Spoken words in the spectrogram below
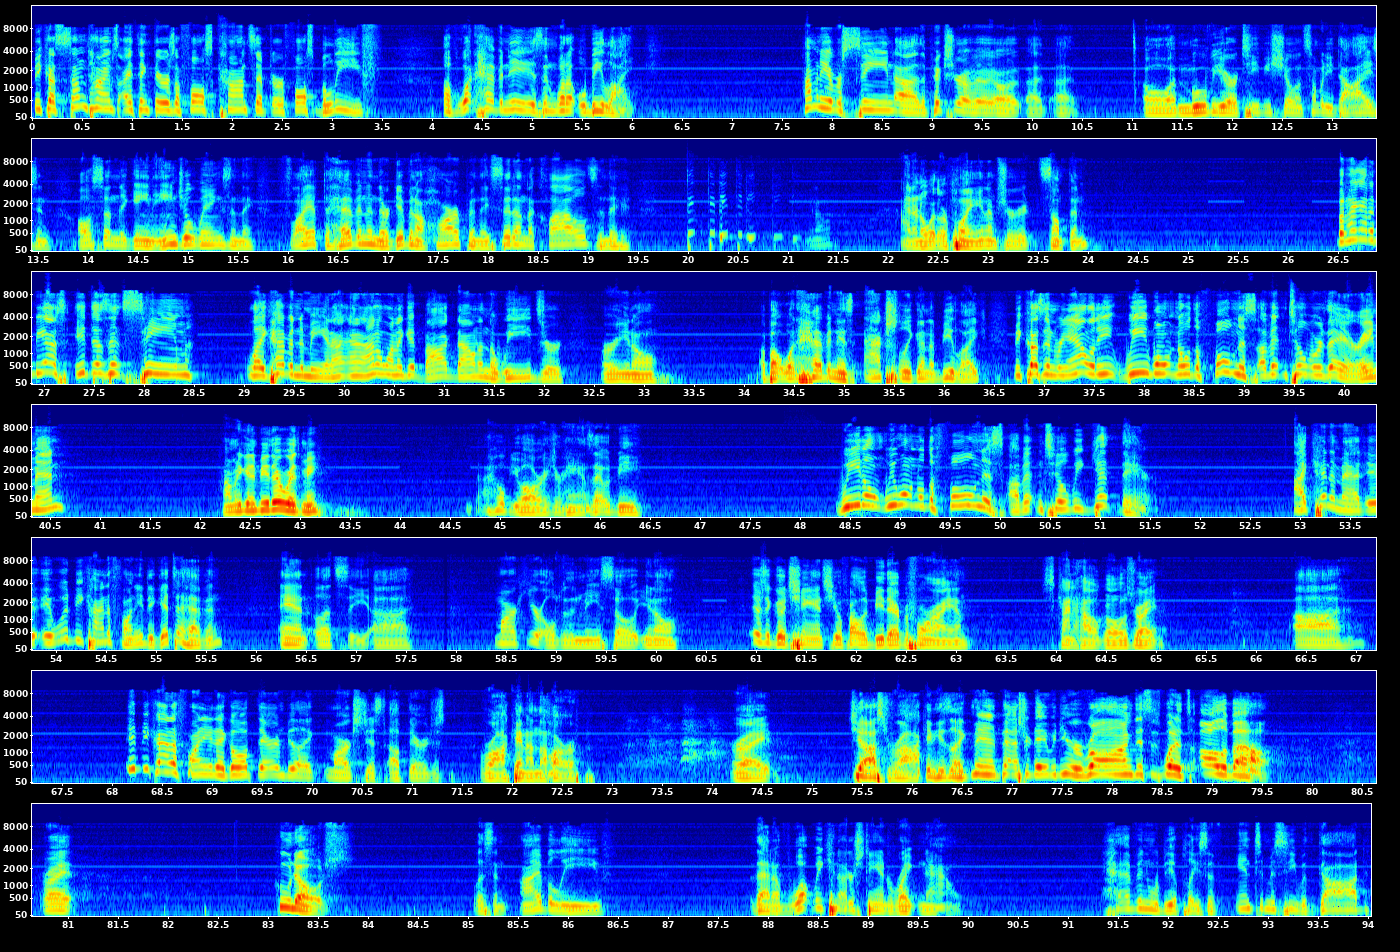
Because sometimes I think there is a false concept or a false belief of what heaven is and what it will be like. How many ever seen uh, the picture of a, a, a, a movie or a TV show and somebody dies and all of a sudden they gain angel wings and they fly up to heaven and they're given a harp and they sit on the clouds and they I don't know what they're playing. I'm sure it's something. But I got to be honest, it doesn't seem like heaven to me. And I, and I don't want to get bogged down in the weeds or, or you know, about what heaven is actually going to be like. Because in reality, we won't know the fullness of it until we're there. Amen? How many going to be there with me? I hope you all raise your hands. That would be. We don't. We won't know the fullness of it until we get there. I can imagine it, it would be kind of funny to get to heaven, and let's see, uh, Mark, you're older than me, so you know, there's a good chance you'll probably be there before I am. Just kind of how it goes, right? Uh, it'd be kind of funny to go up there and be like, Mark's just up there, just rocking on the harp, right? Just rocking. He's like, man, Pastor David, you're wrong. This is what it's all about, right? Who knows? Listen, I believe that of what we can understand right now, heaven will be a place of intimacy with God,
